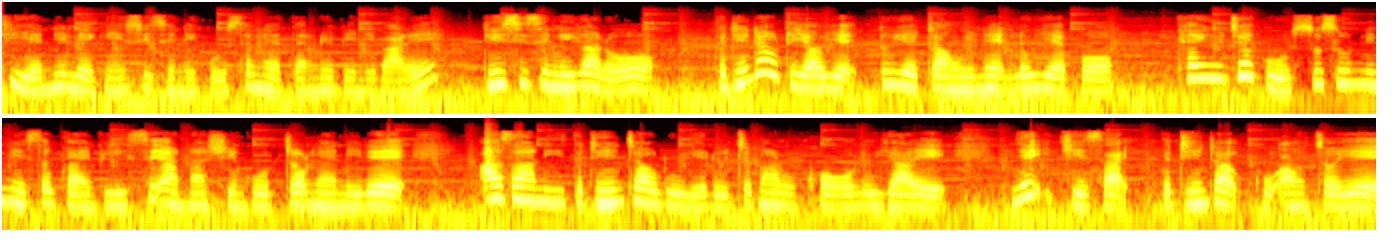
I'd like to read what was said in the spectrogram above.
ဂျီရဲ့နေ့လည်ခင်းစီစဉ်လေးကိုဆက်လက်တင်ပြနေပါတယ်။ဒီစီစဉ်လေးကတော့သတင်းတောက်တယောက်ရဲ့သူ့ရဲ့တာဝန်နဲ့လုပ်ရက်ပေါ်ခံယူချက်ကိုစူးစူးနစ်နစ်စုပ်ကိုင်ပြီးစစ်အာဏာရှင်ကိုတော်လှန်နေတဲ့အာဇာနည်သတင်းတောက်လူရဲ့လို့ကျမတို့ခေါ်လို့ရတဲ့ညိတ်အခြေဆိုင်သတင်းတောက်ကိုအောင်ကျော်ရဲ့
